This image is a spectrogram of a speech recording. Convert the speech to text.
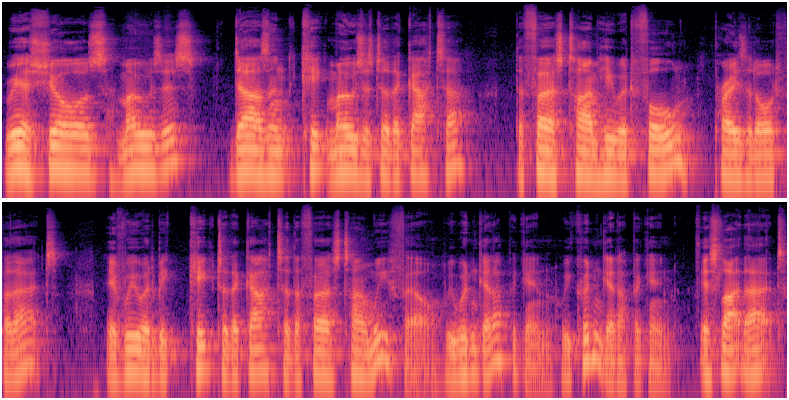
Reassures Moses, doesn't kick Moses to the gutter the first time he would fall. Praise the Lord for that. If we were to be kicked to the gutter the first time we fell, we wouldn't get up again. We couldn't get up again. It's like that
